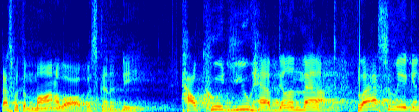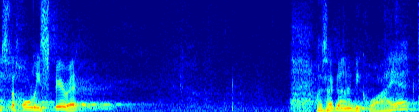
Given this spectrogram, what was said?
that's what the monologue was going to be. How could you have done that? Blasphemy against the Holy Spirit. Was I going to be quiet?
